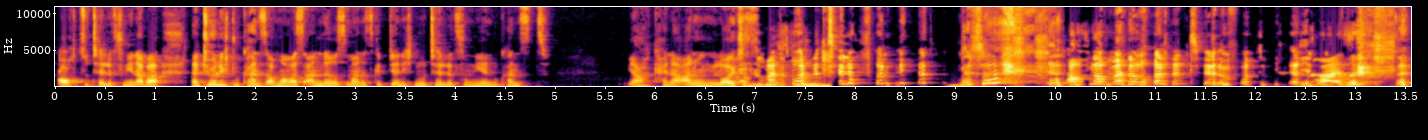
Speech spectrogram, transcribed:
auch zu telefonieren. Aber natürlich, du kannst auch mal was anderes machen. Es gibt ja nicht nur telefonieren, du kannst, ja, keine Ahnung, Leute. Auch nochmal eine Runde telefonieren. Bitte? Auch nochmal eine Runde telefonieren. Ja, also,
